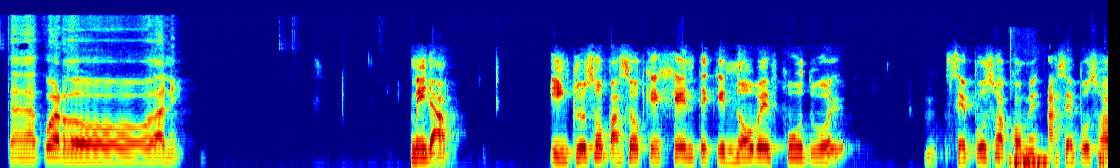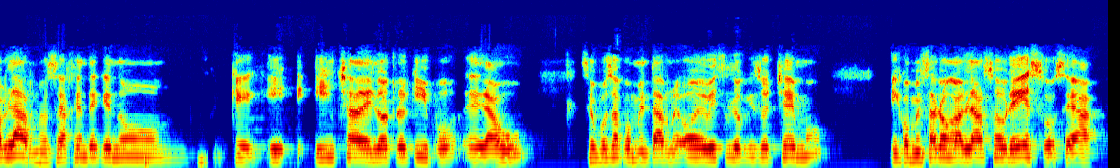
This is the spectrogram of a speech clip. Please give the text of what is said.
¿Estás de acuerdo, Dani? Mira, incluso pasó que gente que no ve fútbol se puso a, come- a- se puso a hablar, ¿no? O sea, gente que no, que hi- hincha del otro equipo, de la U, se puso a comentarme, oye, ¿viste lo que hizo Chemo? Y comenzaron a hablar sobre eso, o sea,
